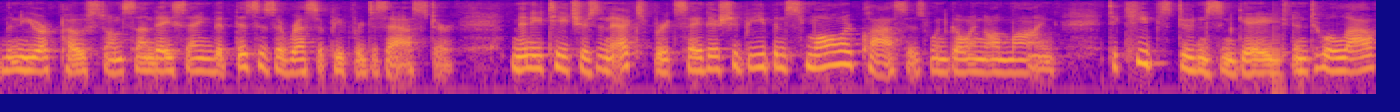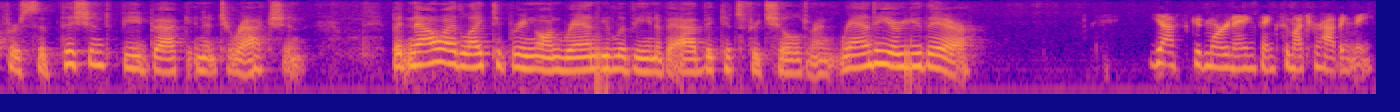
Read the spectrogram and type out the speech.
the New York Post on Sunday saying that this is a recipe for disaster. Many teachers and experts say there should be even smaller classes when going online to keep students engaged and to allow for sufficient feedback and interaction. But now I'd like to bring on Randy Levine of Advocates for Children. Randy, are you there? Yes, good morning. Thanks so much for having me.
